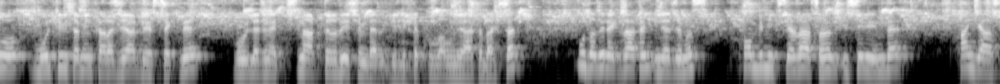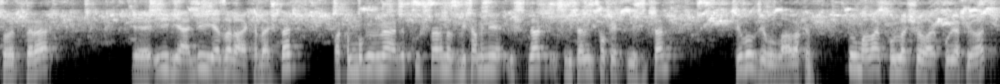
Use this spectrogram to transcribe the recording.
bu multivitamin karaciğer destekli bu ilacın etkisini arttırdığı için birlikte kullanılıyor arkadaşlar. Bu da direkt zaten ilacımız. Kombi mix yazarsanız içeriğinde hangi hastalıklara e, iyi geldiği yazar arkadaşlar. Bakın bugün verdik. Kuşlarımız vitamini içtiler. Vitamin çok etkili cidden. Cıvıl cıvıllar bakın. Durmadan kurlaşıyorlar, kur yapıyorlar.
